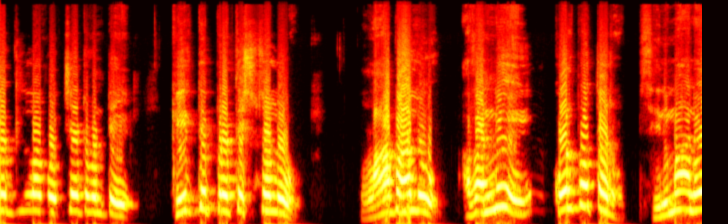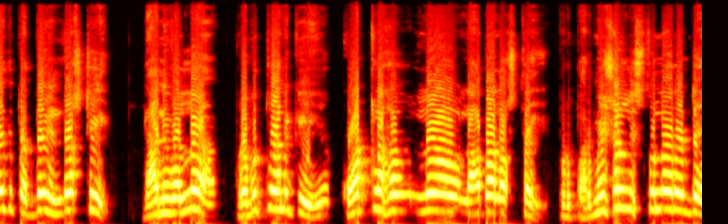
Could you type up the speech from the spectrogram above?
వల్ల వచ్చేటువంటి కీర్తి ప్రతిష్టలు లాభాలు అవన్నీ కోల్పోతారు. సినిమా అనేది పెద్ద ఇండస్ట్రీ దానివల్ల ప్రభుత్వానికి కోట్లలో లాభాలు వస్తాయి. ఇప్పుడు పర్మిషన్లు ఇస్తున్నారంటే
